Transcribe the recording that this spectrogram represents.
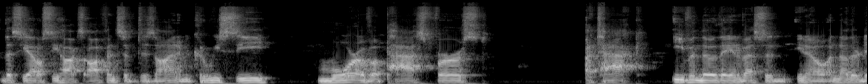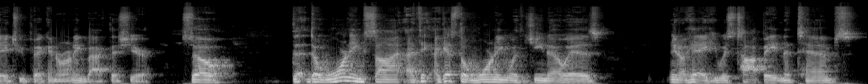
the Seattle Seahawks offensive design. I mean, could we see more of a pass first attack, even though they invested, you know, another day two pick and a running back this year? So the, the warning sign, I think, I guess the warning with Geno is you know, hey, he was top eight in attempts.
